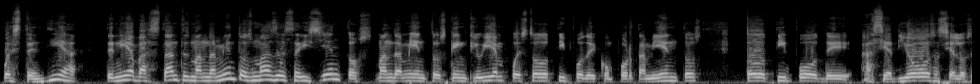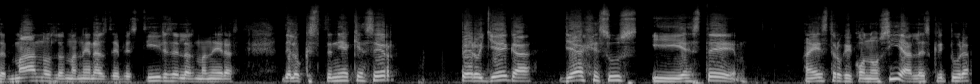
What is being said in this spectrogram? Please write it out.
pues tenía tenía bastantes mandamientos, más de 600 mandamientos que incluían pues todo tipo de comportamientos, todo tipo de hacia Dios, hacia los hermanos, las maneras de vestirse, las maneras de lo que se tenía que hacer, pero llega ya Jesús y este maestro que conocía la escritura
